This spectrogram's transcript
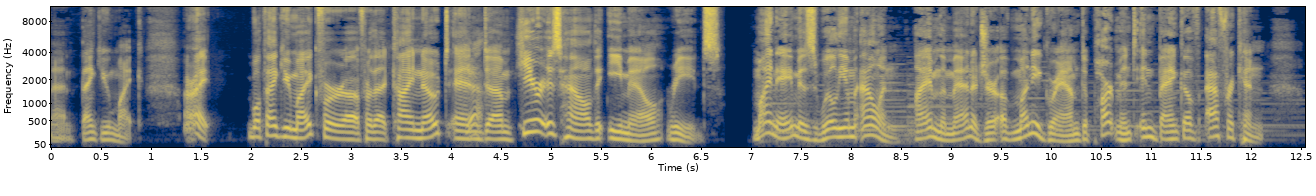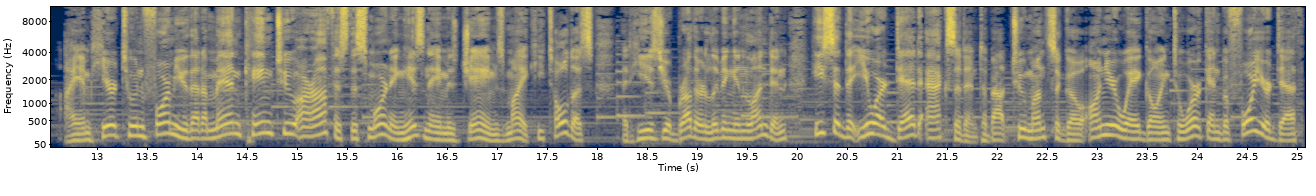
And thank you, Mike. All right. Well, thank you, Mike, for uh, for that kind note. And um, here is how the email reads. My name is William Allen. I am the manager of MoneyGram department in Bank of African. I am here to inform you that a man came to our office this morning. His name is James Mike. He told us that he is your brother living in London. He said that you are dead accident about two months ago on your way going to work. And before your death,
